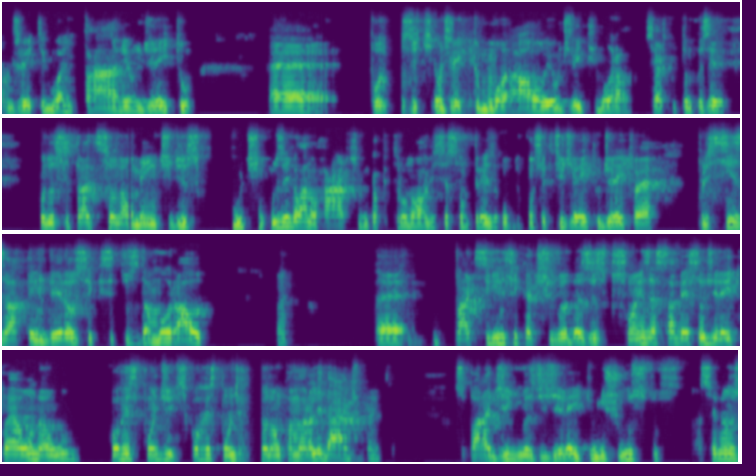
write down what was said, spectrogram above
é um direito igualitário, é um direito é, positivo, é um direito moral, é um direito imoral, certo? Então, quer dizer, quando se tradicionalmente discute, inclusive lá no Hart, no capítulo 9, seção 3 do, conceito de direito, o direito é precisa atender aos requisitos da moral, é, parte significativa das discussões é saber se o direito é ou não corresponde, se corresponde ou não com a moralidade. Né? Então, os paradigmas de direito injustos seriam os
